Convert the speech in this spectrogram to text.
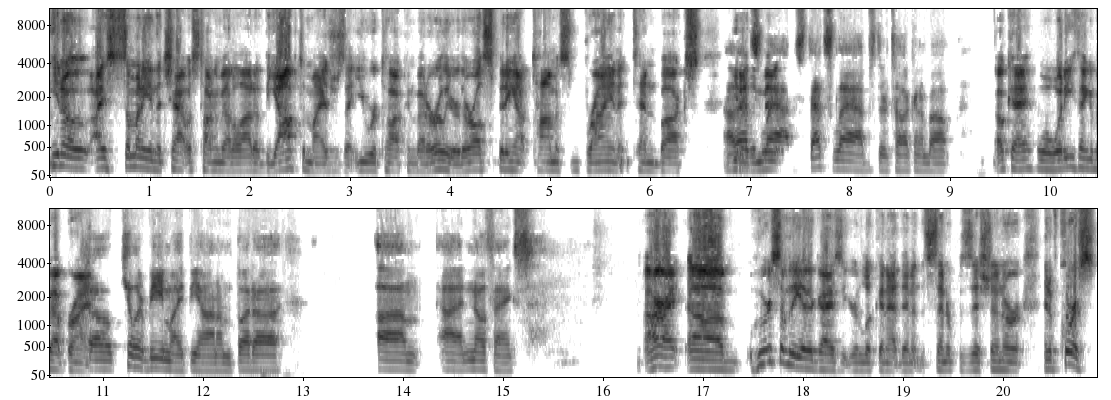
You know, I somebody in the chat was talking about a lot of the optimizers that you were talking about earlier. They're all spitting out Thomas Bryant at 10 bucks. Uh, that's know, labs. That's labs they're talking about. Okay. Well, what do you think about Bryant? So Killer B might be on him, but uh um uh no thanks. All right. Um, who are some of the other guys that you're looking at then at the center position, or and of course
